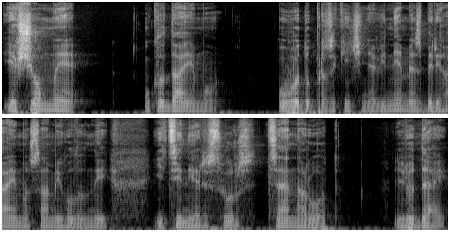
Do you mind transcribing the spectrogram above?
Якщо ми укладаємо угоду про закінчення війни, ми зберігаємо самий головний і цінний ресурс це народ, людей,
